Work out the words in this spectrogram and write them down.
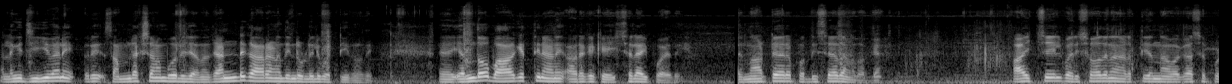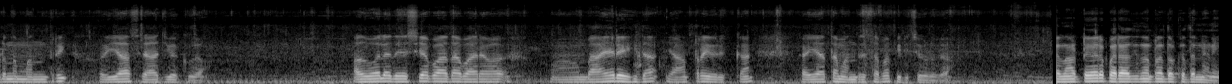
അല്ലെങ്കിൽ ജീവന് ഒരു സംരക്ഷണം പോലും ഇല്ലാതെ രണ്ട് കാറാണ് ഇതിന്റെ ഉള്ളിൽ പറ്റിയിരുന്നത്. എന്തോ ഭാഗ്യത്തിനാണ് അവരൊക്കെ കേശലായി പോയത്. നാട്ടുകാരെ പ്രതിഷേധമാണ് ഇതൊക്കെ ആഴ്ചയിൽ പരിശോധന നടത്തിയെന്ന് അവകാശപ്പെടുന്ന മന്ത്രി റിയാസ് രാജിവെക്കുക. അതുപോലെ ദേശീയപാത ഭാര ഭയരഹിത യാത്രയൊരുക്കാൻ കഴിയാത്ത മന്ത്രിസഭ പിരിച്ചുവിടുക. നാട്ടുകാരെ പരാതി എന്ന് പറഞ്ഞാൽ ഇതൊക്കെ തന്നെയാണ്.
